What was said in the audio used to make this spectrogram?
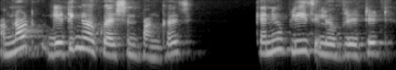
I'm not getting your question, Pankaj. Can you please elaborate it?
